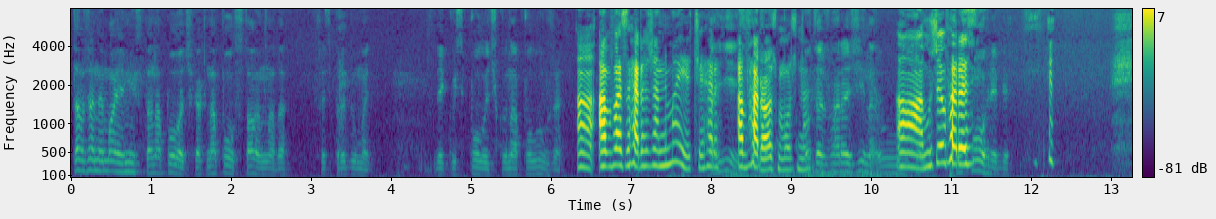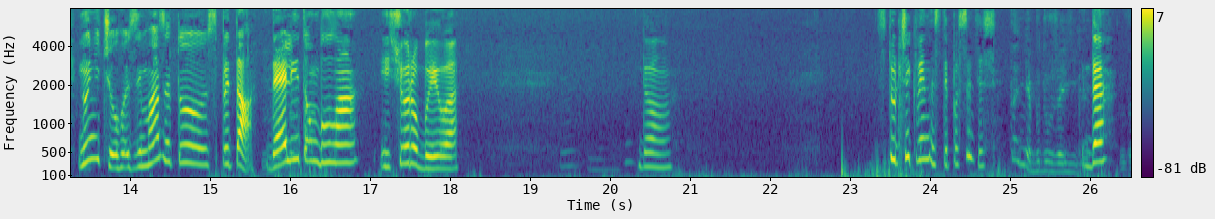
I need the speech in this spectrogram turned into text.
Та вже немає міста на полочках, на пол ставимо, треба щось придумати. Якусь полочку на полу вже. А, а у вас гаража немає? Чи гара... Та є. А в гараж можна? Оце ж в гаражі на у, А, вже в у погребі. Ну нічого, зима зато спита. Де літом була і що робила? Да. Стульчик винести, посидиш? Та ні, буду вже їхати. Да. Да.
